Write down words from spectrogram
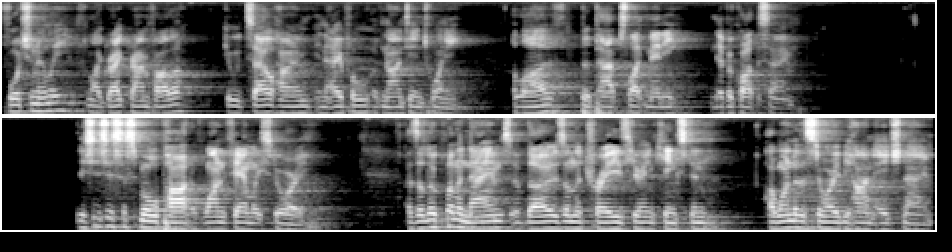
Fortunately for my great grandfather, he would sail home in April of 1920, alive, but perhaps like many, never quite the same. This is just a small part of one family story. As I look upon the names of those on the trees here in Kingston, I wonder the story behind each name.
